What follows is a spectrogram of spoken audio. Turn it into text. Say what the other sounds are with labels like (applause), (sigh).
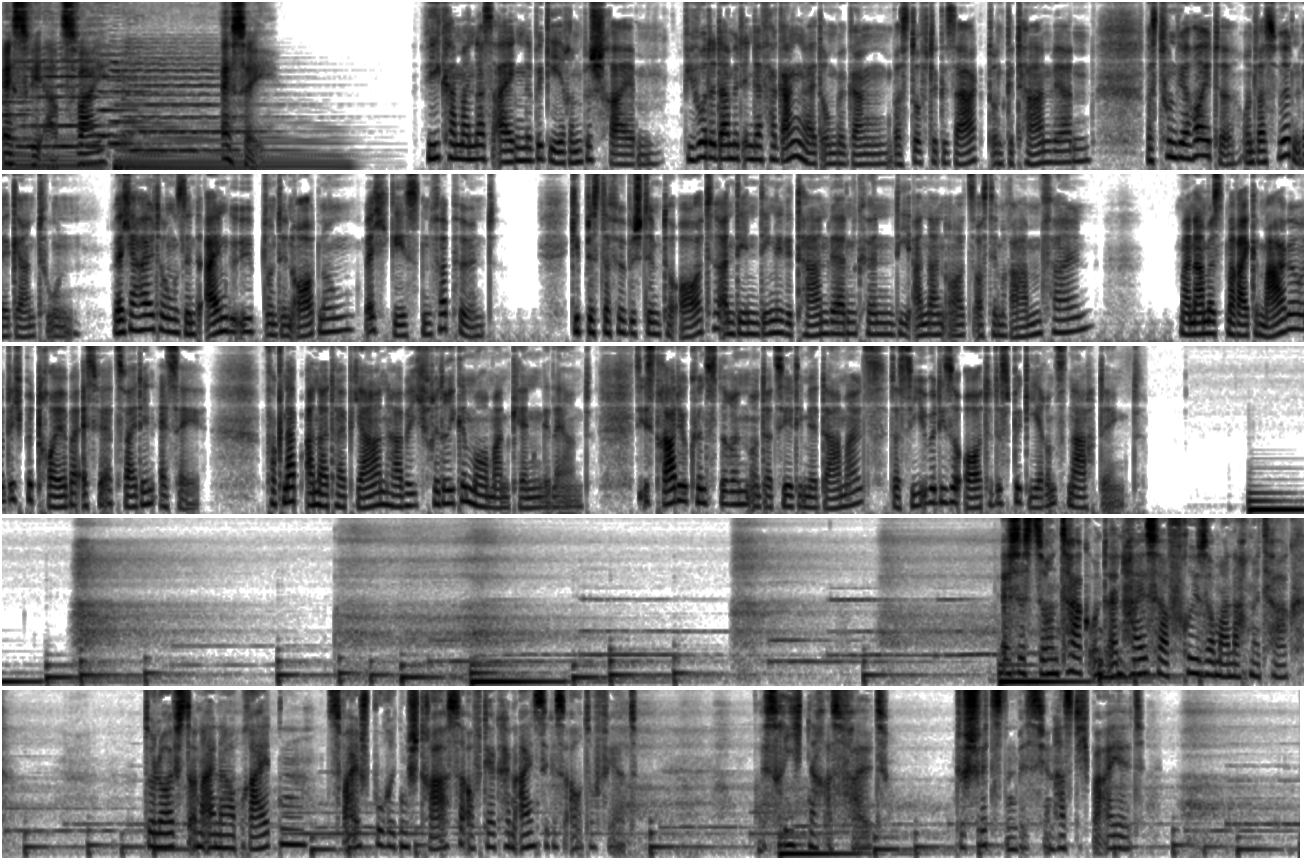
SWR 2 Essay Wie kann man das eigene Begehren beschreiben? Wie wurde damit in der Vergangenheit umgegangen? Was durfte gesagt und getan werden? Was tun wir heute und was würden wir gern tun? Welche Haltungen sind eingeübt und in Ordnung? Welche Gesten verpönt? Gibt es dafür bestimmte Orte, an denen Dinge getan werden können, die andernorts aus dem Rahmen fallen? Mein Name ist Mareike Mage und ich betreue bei SWR 2 den Essay. Vor knapp anderthalb Jahren habe ich Friederike Moormann kennengelernt. Sie ist Radiokünstlerin und erzählte mir damals, dass sie über diese Orte des Begehrens nachdenkt. Es ist Sonntag und ein heißer Frühsommernachmittag. Du läufst an einer breiten, zweispurigen Straße, auf der kein einziges Auto fährt. Es riecht nach Asphalt. Du schwitzt ein bisschen, hast dich beeilt.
